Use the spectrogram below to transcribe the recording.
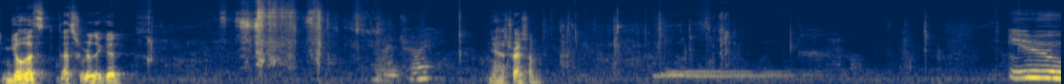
Yo, that's that's really good. Can I try? Yeah, try some. Ew.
